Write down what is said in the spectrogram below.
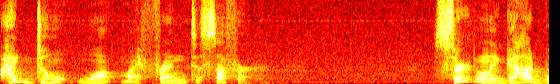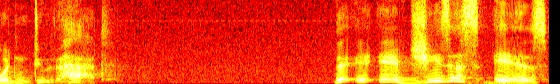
I don't want my friend to suffer. Certainly, God wouldn't do that. If Jesus is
